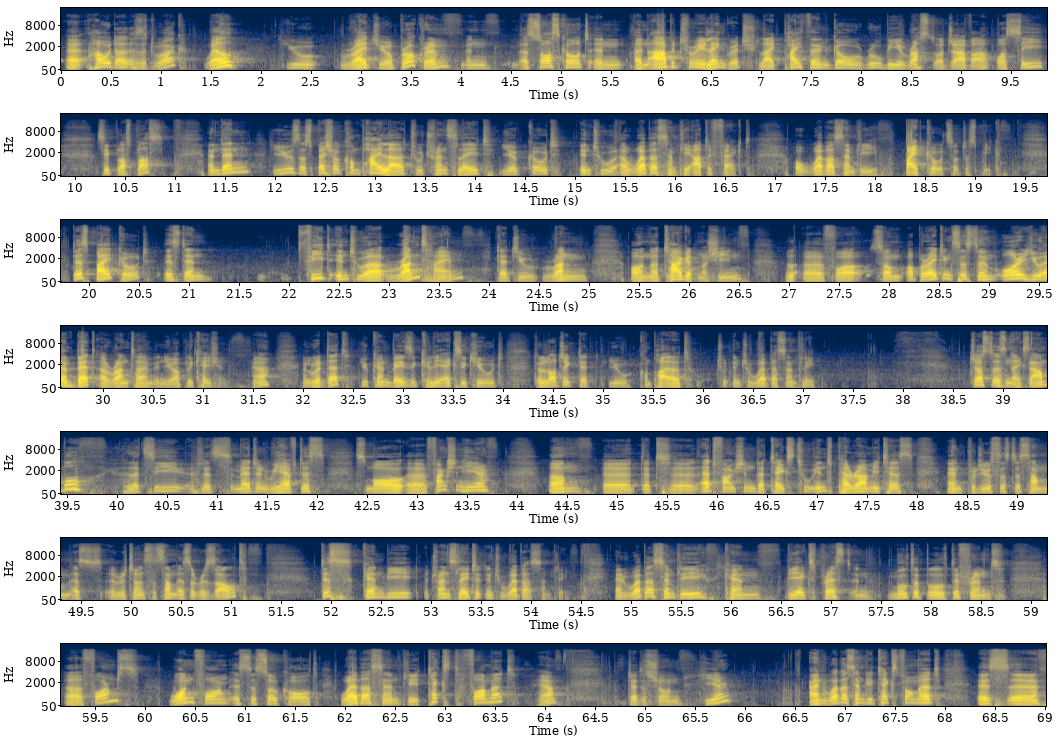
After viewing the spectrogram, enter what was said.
Uh, how does it work? Well, you write your program in a source code in an arbitrary language like Python, Go, Ruby, Rust, or Java, or C, C++, and then you use a special compiler to translate your code into a WebAssembly artifact, or WebAssembly bytecode, so to speak. This bytecode is then feed into a runtime that you run on a target machine uh, for some operating system, or you embed a runtime in your application. Yeah? And with that, you can basically execute the logic that you compiled to, into WebAssembly. Just as an example, let's see, let's imagine we have this small uh, function here, um, uh, that uh, add function that takes two int parameters and produces the sum as, uh, returns the sum as a result. This can be translated into WebAssembly. And WebAssembly can be expressed in multiple different uh, forms. One form is the so-called WebAssembly text format, yeah, that is shown here. And WebAssembly text format is, uh,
